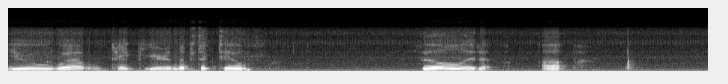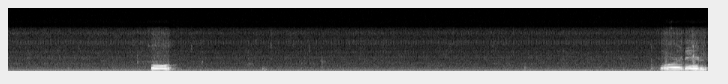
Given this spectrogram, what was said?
you will take your lipstick tube, fill it up, full. Pour it in.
